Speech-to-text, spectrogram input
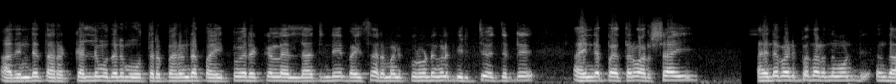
അതിന്റെ തറക്കല്ല് മുതൽ മൂത്രപ്പരന്റെ പൈപ്പ് വരെയൊക്കെയുള്ള എല്ലാറ്റിന്റെയും പൈസ അരമണിക്കൂർ കൊണ്ട് നിങ്ങൾ പിരിച്ചു വെച്ചിട്ട് അതിന്റെ ഇപ്പൊ എത്ര വർഷമായി? അതിന്റെ പണിപ്പം നടന്നുകൊണ്ട് എന്താ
